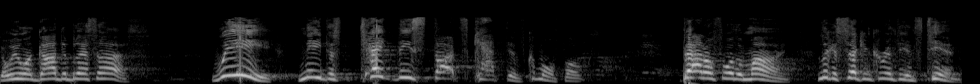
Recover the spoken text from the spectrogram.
But we want God to bless us. We need to take these thoughts captive. Come on, folks. Battle for the mind. Look at 2 Corinthians 10.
